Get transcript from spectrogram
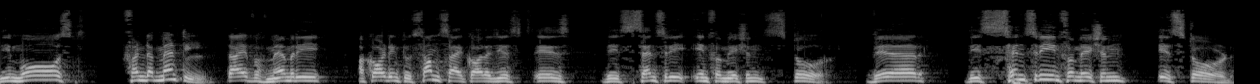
the most fundamental type of memory according to some psychologists, is the sensory information store where the sensory information is stored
